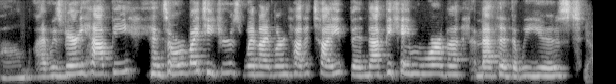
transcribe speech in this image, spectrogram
Um, I was very happy, and so were my teachers when I learned how to type, and that became more of a method that we used. Yeah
